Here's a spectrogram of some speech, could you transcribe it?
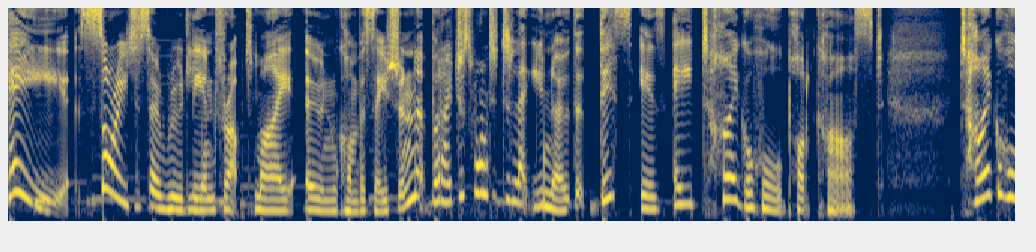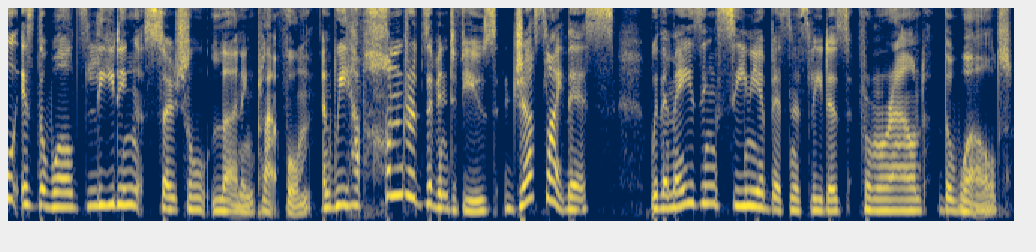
Hey, sorry to so rudely interrupt my own conversation, but I just wanted to let you know that this is a Tigerhall podcast. Tigerhall is the world's leading social learning platform, and we have hundreds of interviews just like this with amazing senior business leaders from around the world.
